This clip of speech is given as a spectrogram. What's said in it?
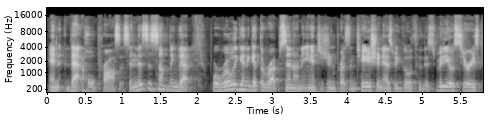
and that whole process. And this is something that we're really going to get the reps in on antigen presentation as we go through this video series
